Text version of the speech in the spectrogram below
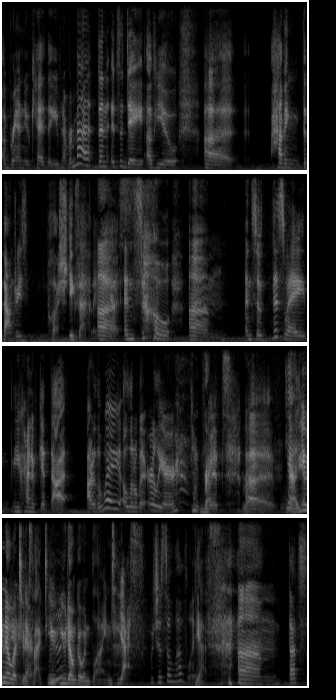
a brand new kid that you've never met then it's a day of you uh, having the boundaries pushed exactly. uh, yes. And so, um, and so this way you kind of get that out of the way a little bit earlier. Right, With, right. Uh, yeah, you know what to there. Mm-hmm. expect. You you don't go in blind. Yes, which is so lovely. Yes. um, that's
